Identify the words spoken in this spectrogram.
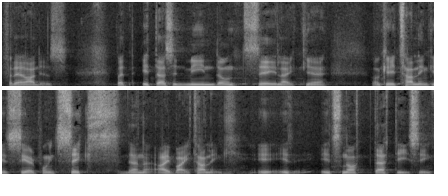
for the others. But it doesn't mean don't say like, okay, Tallink is 0.6, then I buy Tallink. It's not that easy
